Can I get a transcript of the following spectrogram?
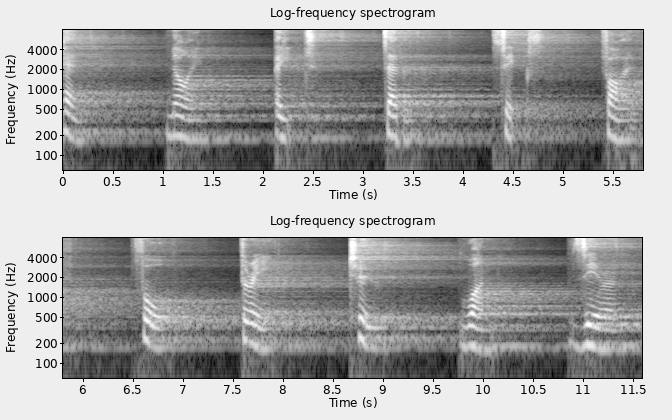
10, 9, 8, 7, 6, 5, 4, 3, 2, 1, 0.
